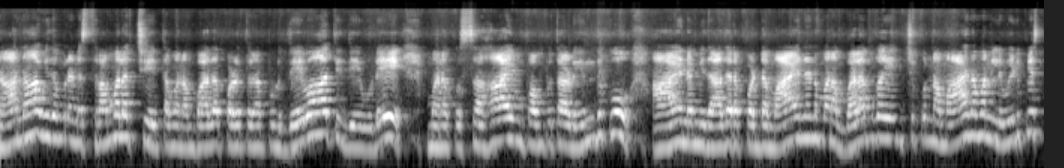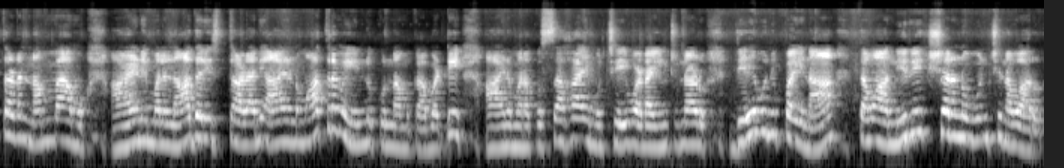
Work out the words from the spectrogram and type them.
నానా విధములైన శ్రమల చేత మనం బాధపడుతున్నప్పుడు దేవాతి దేవుడే మనకు సహాయం పంపుతాడు. ఎందుకు? ఆయన మీద ఆధారపడ్డాం. ఆయనను మనం బలంగా ఎంచుకున్నాం. ఆయన మనల్ని విడిపిస్తాడని నమ్మాము. ఆయన మనల్ని ఆదరిస్తాడని ఆయనను మాత్రమే ఎన్నుకున్నాము కాబట్టి ఆయన మనకు సహాయము చేయబడ ఇంటున్నాడు. దేవునిపైన తమ నిరీక్షణను ఉంచిన వారు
